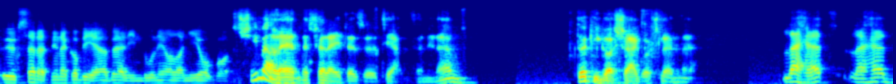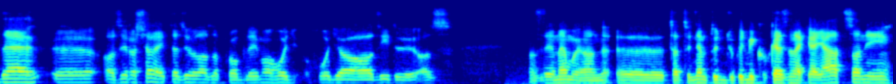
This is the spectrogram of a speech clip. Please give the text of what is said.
ők szeretnének a BL-be elindulni alanyi jogon. Simán lehetne selejtezőt játszani, nem? Tök igazságos lenne. lehet, lehet, de azért a selejtezővel az a probléma, hogy, hogy az idő az azért nem olyan, tehát hogy nem tudjuk, hogy mikor kezdenek el játszani,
